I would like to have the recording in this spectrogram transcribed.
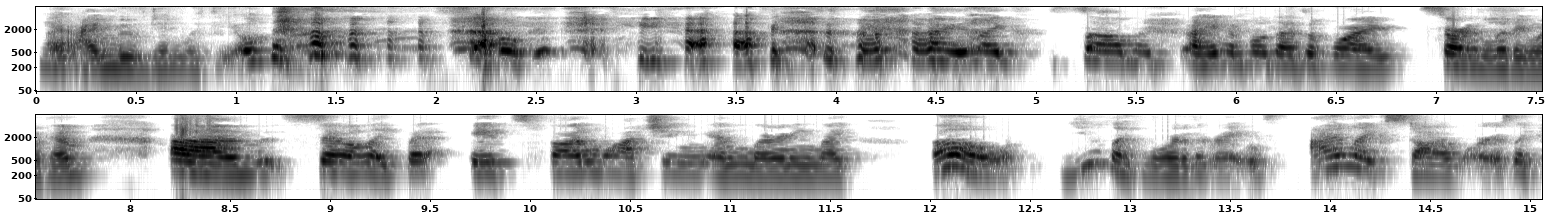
yeah. I, I moved in with you. so yeah. I like saw him like a handful of times before I started living with him. Um, so like, but it's fun watching and learning like, oh, you like Lord of the Rings. I like Star Wars. Like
